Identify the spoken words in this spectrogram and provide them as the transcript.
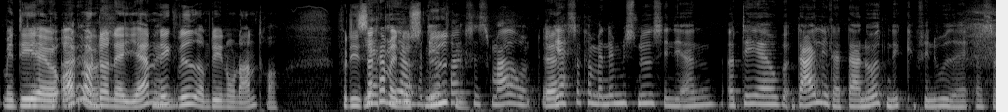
Men det er jo det gør det opmuntrende, at hjernen Men- ikke ved, om det er nogen andre. Fordi så ja, kan man det er jo Det snyde er den. faktisk meget rundt. Ja. Ja. så kan man nemlig snyde sin hjerne. Og det er jo dejligt, at der er noget, den ikke kan finde ud af. Altså,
